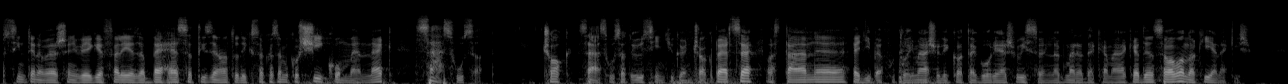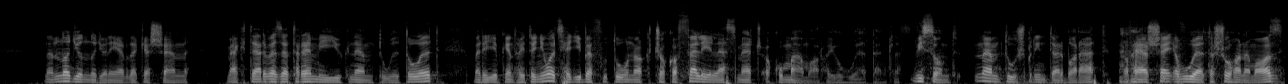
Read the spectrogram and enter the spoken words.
szintén a verseny vége felé ez a Behesz a 16. szakasz, amikor síkon mennek 120-at csak 120-at őszintjükön csak persze, aztán egyi befutó, egy második kategóriás viszonylag meredek emelkedőn, szóval vannak ilyenek is nem nagyon-nagyon érdekesen megtervezett, reméljük nem túltolt, mert egyébként, ha itt a nyolc hegyi befutónak csak a felé lesz meccs, akkor már marha jó Vueltánk lesz. Viszont nem túl sprinter barát a verseny, a Vuelta soha nem az.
